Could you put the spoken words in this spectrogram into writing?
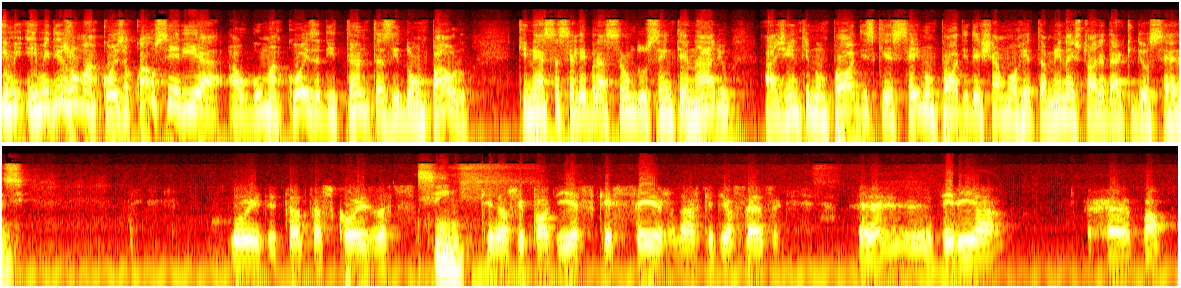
E, me, e me diz uma coisa, qual seria alguma coisa de tantas de Dom Paulo que nessa celebração do centenário a gente não pode esquecer e não pode deixar morrer também na história da arquidiocese? Ui, de tantas coisas Sim. que não se pode esquecer na arquidiocese. É, diria, é, bom,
